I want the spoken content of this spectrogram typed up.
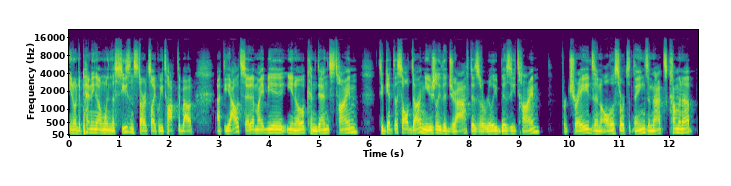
you know depending on when the season starts like we talked about at the outset it might be you know a condensed time to get this all done usually the draft is a really busy time for trades and all those sorts of things. And that's coming up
